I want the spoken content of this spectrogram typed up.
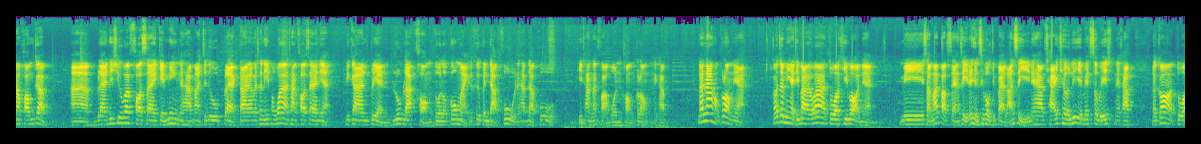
าพร้อมกับแบรนด์ที่ชื่อว่า Corsair Gaming นะครับอาจจะดูแปลกตากันไปสักนิดเพราะว่าทาง Corsair เนี่ยมีการเปลี่ยนรูปลักษณ์ของตัวโลโก้ใหม่ก็คือเป็นดาบคู่นะครับดาบคู่ที่ทางด้านขวาบนของกล่องนะครับด้านหน้าของกล่องเนี่ยก็จะมีอธิบายว้ว่าตัวคีย์บอร์ดเนี่ยมีสามารถปรับแสงสีได้ถึง 16.8 ล้านสีนะครับใช้ Cherry MX Switch นะครับแล้วก็ตัว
